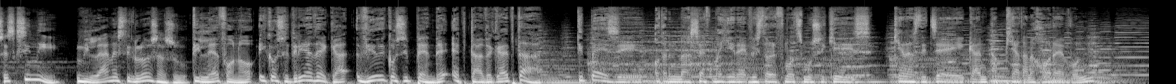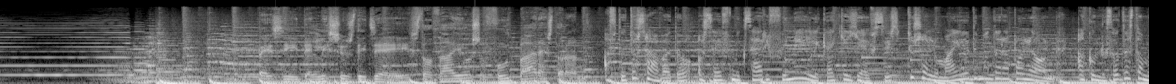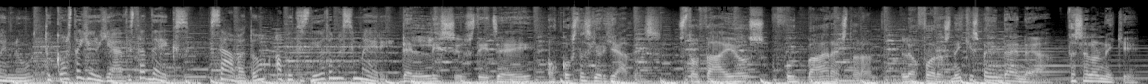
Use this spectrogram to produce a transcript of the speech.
γλώσσες ξυνή. Μιλάνε στη γλώσσα σου. Τηλέφωνο 2310 225 717. Τι παίζει όταν ένας σεφ μαγειρεύει στο ρυθμό της μουσικής και ένας DJ κάνει τα πιάτα να χορεύουν; Παίζει Delicious DJ στο Δάιος Food Bar Restaurant. Αυτό το Σάββατο ο σεφ μιξάρει φίνα υλικά και γεύσεις του Σαλουμάι Αντιμονταραπολεών, ακολουθώντας το μενού του Κώστα Γεωργιάδης στα Dex. Σάββατο από τις 2 το μεσημέρι. Delicious DJ ο Κώστας Γεωργιάδης στο Δάιος Food Bar Restaurant. Λεωφόρος Νίκης 59, Θεσσαλονίκη.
